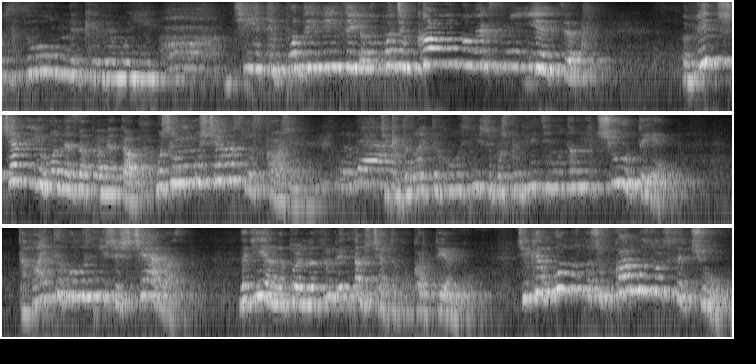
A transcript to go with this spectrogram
розумники ви мої. О, Діти, подивіться, я бачу Карлсон, як сміється. Він ще його не запам'ятав. Може, ми йому ще раз розкажемо? Тільки давайте голосніше, бо ж подивіться, йому там не чути. Давайте голосніше ще раз. Надія Анатольовна, зробіть нам ще таку картинку. Тільки голосно, щоб Карлосон все чув.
